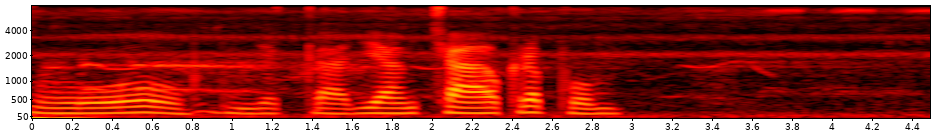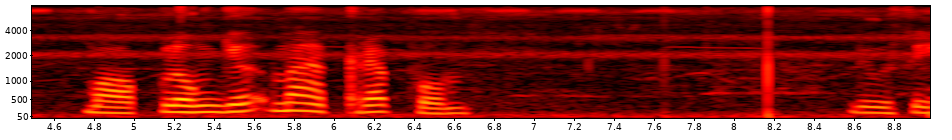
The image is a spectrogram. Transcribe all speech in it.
โอ้บรรยากาศยามเช้าครับผม หมอกลงเยอะมากครับผม ดูสิ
